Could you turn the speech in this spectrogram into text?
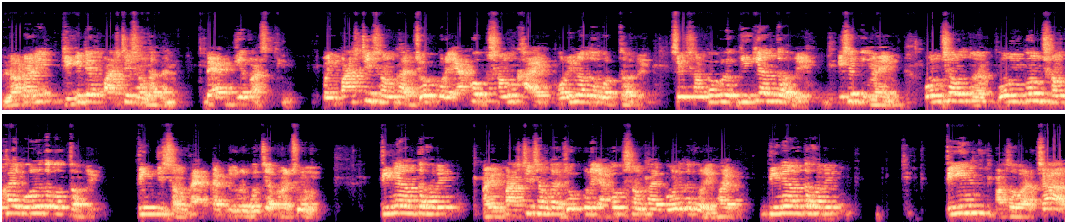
লটারি টিকিটে পাঁচটি সংখ্যা থাকে, ব্যাগ দিয়ে পাঁচটি। ওই পাঁচটি সংখ্যা যোগ করে একক সংখ্যায় পরিণত করতে হবে। সেই সংখ্যাগুলো কি কি আনতে হবে? মানে কোন কোন কোন সংখ্যায় পরিণত করতে হবে? তিনটি সংখ্যা, একটা একটা করে বলছি আপনারা শুনুন। তিনে আনতে হবে মানে পাঁচটি সংখ্যা যোগ করে একক সংখ্যায় পরিণত করে হয়। তিনে আনতে হবে তিন অথবা চার।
